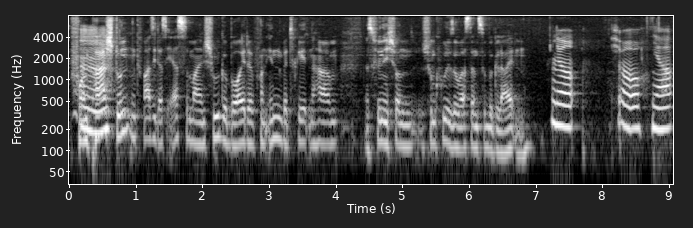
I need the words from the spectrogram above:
vor ein paar Stunden quasi das erste Mal ein Schulgebäude von innen betreten haben. Das finde ich schon, schon cool, sowas dann zu begleiten. Ja, ich auch. Ja,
